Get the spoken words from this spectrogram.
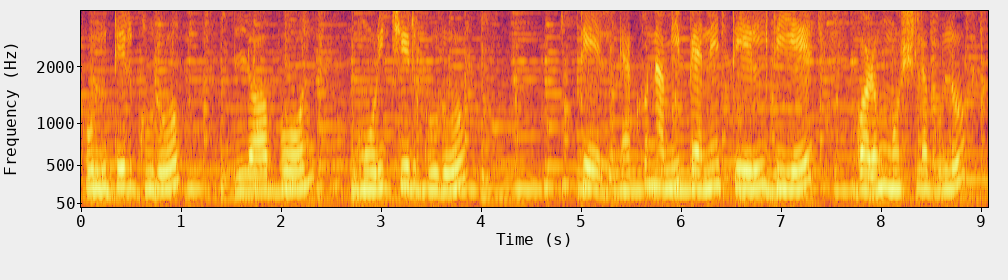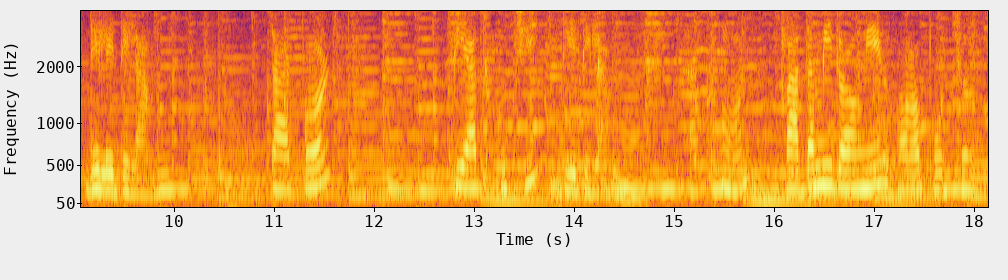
হলুদের গুঁড়ো, লবণ, মরিচের গুঁড়ো, তেল। এখন আমি প্যানে তেল দিয়ে গরম মশলাগুলো ঢেলে দিলাম। তারপর পেঁয়াজ কুচি দিয়ে দিলাম। এখন বাদামি রঙের হওয়া পর্যন্ত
